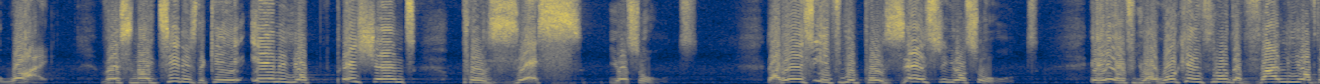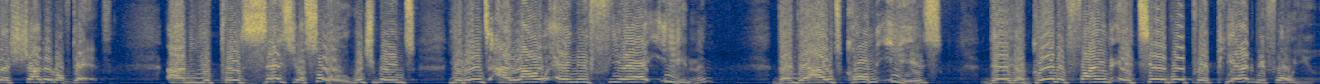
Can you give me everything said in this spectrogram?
Why? Verse 19 is the key. In your patience, possess your souls. That is, if you possess your soul, if you are walking through the valley of the shadow of death and you possess your soul, which means you don't allow any fear in, then the outcome is that you're going to find a table prepared before you.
